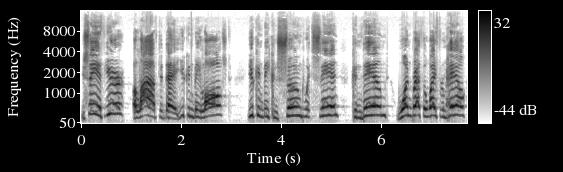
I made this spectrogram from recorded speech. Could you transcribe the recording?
You see, if you're alive today, you can be lost, you can be consumed with sin, condemned, one breath away from hell,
